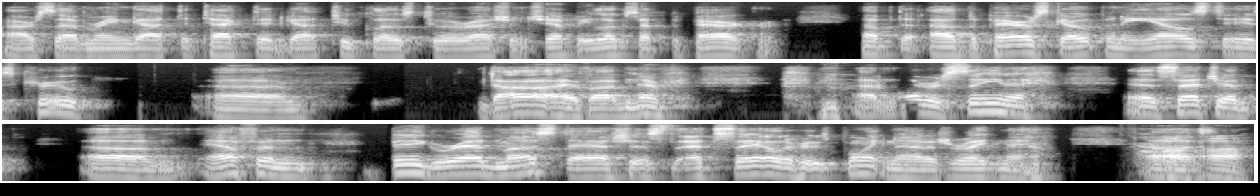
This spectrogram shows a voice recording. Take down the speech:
our submarine got detected, got too close to a Russian ship. He looks up the par- up the out the periscope and he yells to his crew, um, "Dive!" I've never, I've never seen a, such a um, effing big red mustache as that sailor who's pointing at us right now. Uh, uh-huh.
